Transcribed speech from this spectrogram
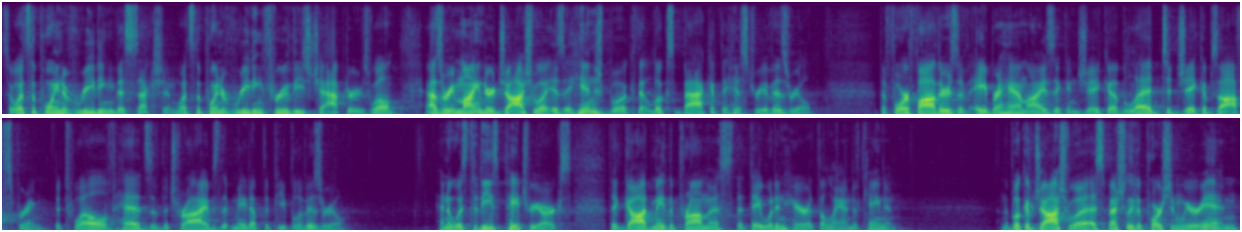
So, what's the point of reading this section? What's the point of reading through these chapters? Well, as a reminder, Joshua is a hinge book that looks back at the history of Israel. The forefathers of Abraham, Isaac, and Jacob led to Jacob's offspring, the 12 heads of the tribes that made up the people of Israel. And it was to these patriarchs that God made the promise that they would inherit the land of Canaan. And the book of Joshua, especially the portion we are in,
